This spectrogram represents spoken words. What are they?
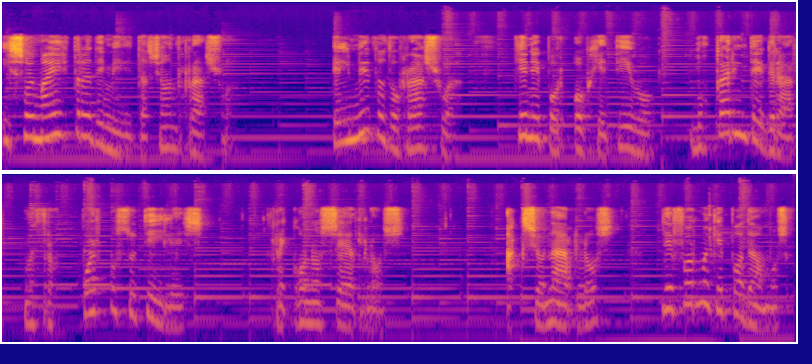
y soy maestra de meditación Rashwa. El método Rashwa tiene por objetivo buscar integrar nuestros cuerpos sutiles, reconocerlos, accionarlos, de forma que podamos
